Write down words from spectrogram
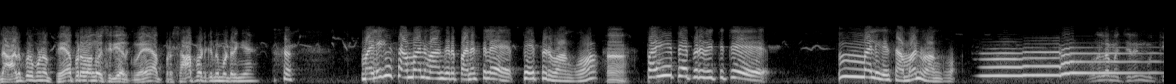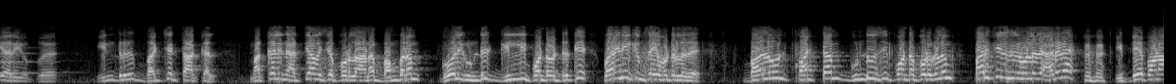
நான் அனுப்புற பணம் பேப்பர் வாங்க சரியா இருக்குமே? அப்புறம் சாப்பாடுக்கு என்ன பண்றீங்க? மளிகை சாமான் வாங்குற பணத்துல பேப்பர் வாங்குவோம். பழைய பேப்பர் வித்துட்டு மளிகை சாமான் வாங்குவோம். முதலமைச்சரின் முக்கிய அறிவிப்பு இன்று பட்ஜெட் தாக்கல். மக்களின் அத்தியாவசிய பொருளான பம்பரம் கோலிகுண்டு கில்லி போன்றவற்றுக்கு வரி நீக்கம் செய்யப்பட்டுள்ளது. பலூன் பட்டம் குண்டூசி போன்ற பொருட்களும் பரிசீலனை உள்ளது. அடடே. இப்படியே போனா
